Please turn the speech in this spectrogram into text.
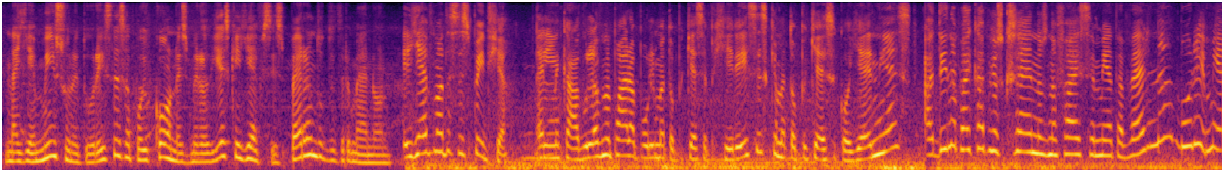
να γεμίσουν οι τουρίστες από εικόνες, μυρωδιές και γεύσεις πέραν των τετριμένων. Γεύματα σε σπίτια. Ελληνικά. Δουλεύουμε πάρα πολύ με τοπικές επιχειρήσεις και με τοπικές οικογένειες. Αντί να πάει κάποιος ξένος να φάει σε μια ταβέρνα, μπορεί μια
